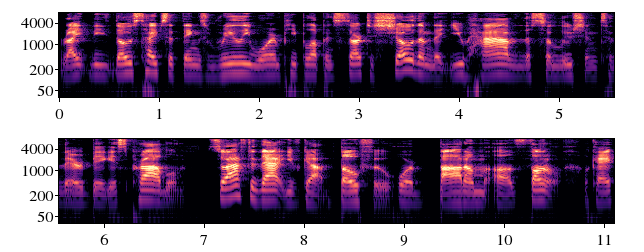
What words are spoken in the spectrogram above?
right? These those types of things really warm people up and start to show them that you have the solution to their biggest problem. So after that, you've got BOFU or bottom of funnel. Okay,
